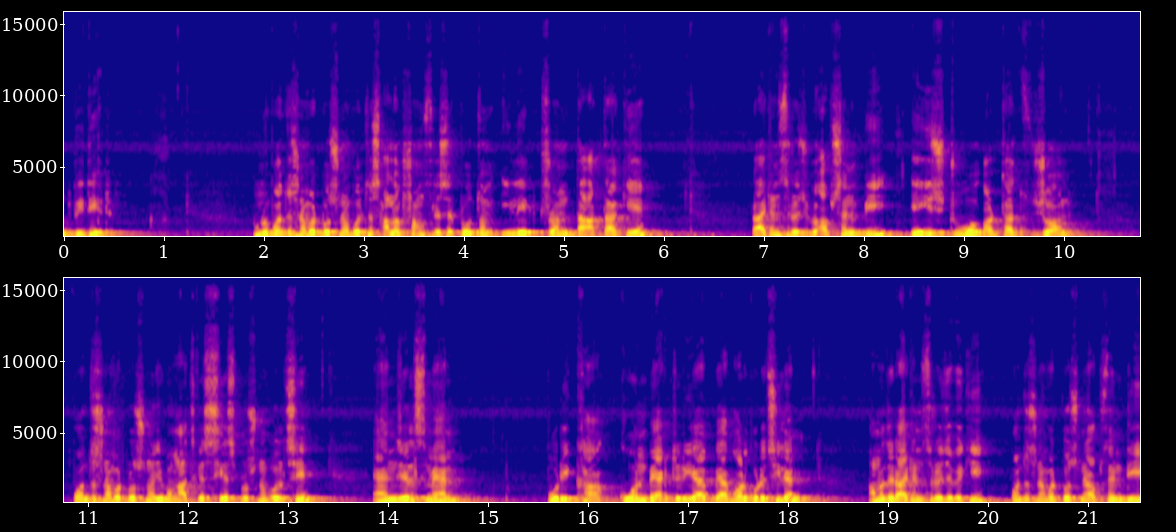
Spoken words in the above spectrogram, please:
উদ্ভিদের। ঊনপঞ্চাশ নম্বর প্রশ্ন বলছে, সালোক সংশ্লেষের প্রথম ইলেকট্রন দাতাকে রাইট আনসার হচ্ছে option B H two O অর্থাৎ জল। পঞ্চাশ নম্বর প্রশ্ন এবং আজকের শেষ প্রশ্ন বলছে অ্যাঞ্জেলসম্যান পরীক্ষা কোন ব্যাকটেরিয়া ব্যবহার করেছিলেন? আমাদের রাইট অ্যান্সার হয়ে যাবে কি? পঞ্চাশ নম্বর প্রশ্নে অপশান ডি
